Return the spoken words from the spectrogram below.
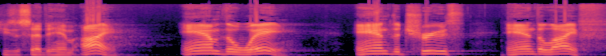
Jesus said to him, I am the way and the truth and the life.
